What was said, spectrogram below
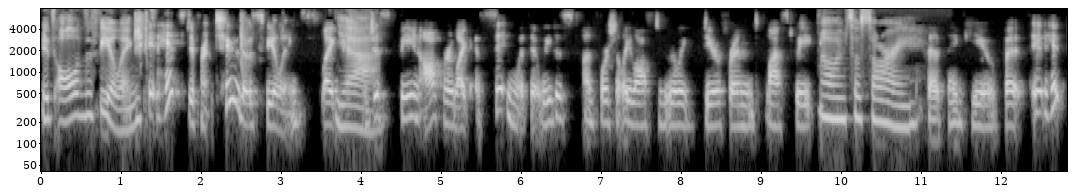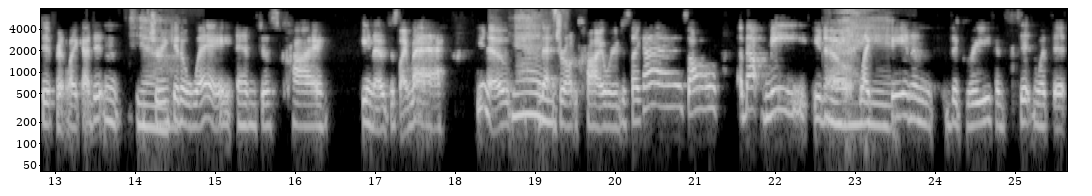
It's all of the feelings. It hits different too, those feelings. Like yeah. just being awkward, like sitting with it. We just unfortunately lost a really dear friend last week. Oh, I'm so sorry. But thank you. But it hit different. Like I didn't yeah. drink it away and just cry, you know, just like, bah, you know, yes. that drunk cry where you're just like, ah, it's all about me, you know, right. like being in the grief and sitting with it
